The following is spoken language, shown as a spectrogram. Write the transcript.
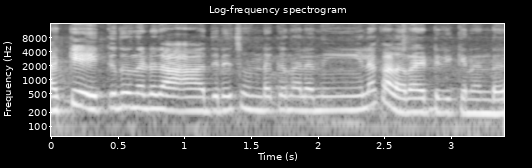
ആ കേക്ക് തിന്നിട്ട് ആതിര ചുണ്ടൊക്കെ നല്ല നീല കളറായിട്ടിരിക്കുന്നുണ്ട്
